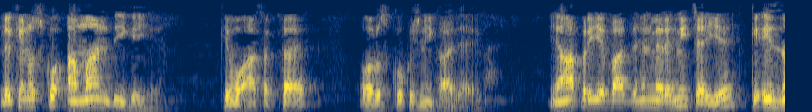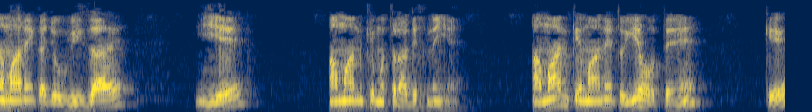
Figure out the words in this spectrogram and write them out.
لیکن اس کو امان دی گئی ہے کہ وہ آ سکتا ہے اور اس کو کچھ نہیں کہا جائے گا۔ یہاں پر یہ بات ذہن میں رہنی چاہیے کہ اس زمانے کا جو ویزا ہے یہ امان کے مترادف نہیں ہے۔ امان کے معنی تو یہ ہوتے ہیں کہ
